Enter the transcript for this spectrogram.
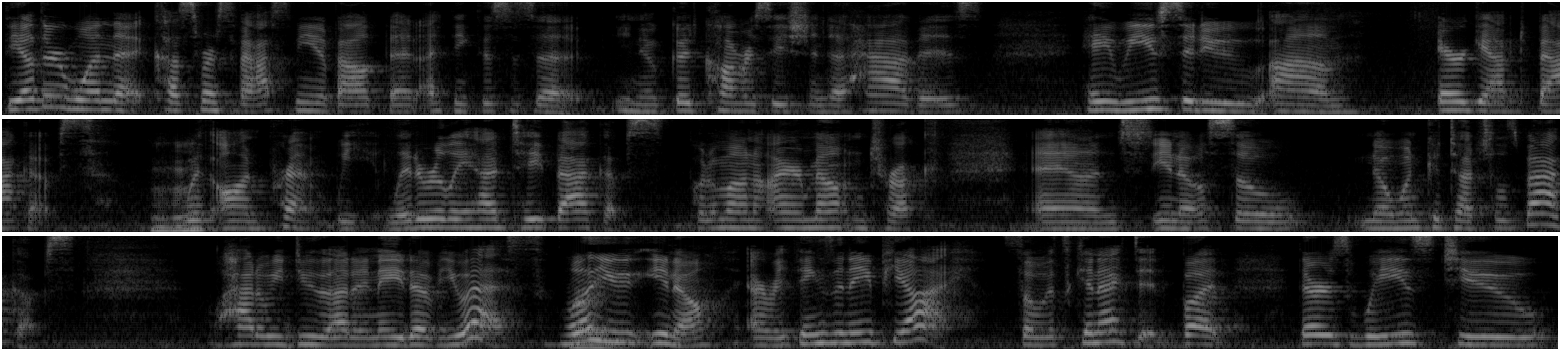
the other one that customers have asked me about that I think this is a you know good conversation to have is, hey, we used to do um, air gapped backups with on-prem. We literally had tape backups, put them on an Iron Mountain truck, and you know so no one could touch those backups how do we do that in AWS? Well, Right. you you know everything's an API, so it's connected. But there's ways to,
